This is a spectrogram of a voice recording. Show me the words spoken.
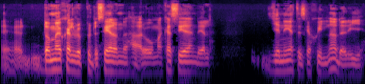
eh, de är självreproducerande här och man kan se en del genetiska skillnader i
